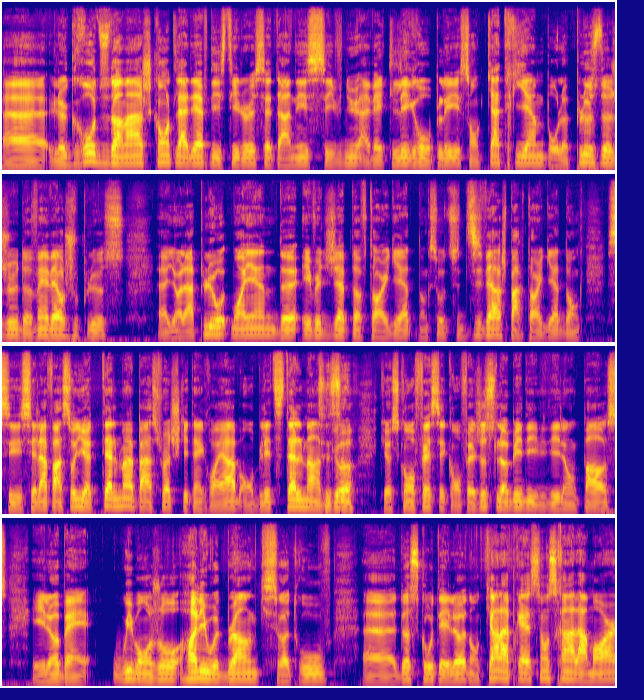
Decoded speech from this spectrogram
Euh, le gros du dommage contre la def des Steelers cette année, c'est venu avec les gros plays. Son quatrième pour le plus de jeux de 20 verges ou plus. Euh, ils ont la plus haute moyenne de average depth of target. Donc, c'est au-dessus de 10 verges par target. Donc, c'est la façon. Il y a tellement un pass rush qui est incroyable. On blitz tellement de gars que ce qu'on fait, c'est qu'on fait juste lobber des, des longues passes. Et là, ben, oui, bonjour, Hollywood Brown qui se retrouve euh, de ce côté-là. Donc, quand la pression sera à la mort,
